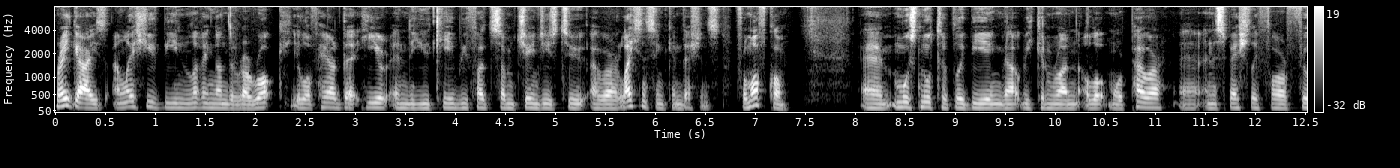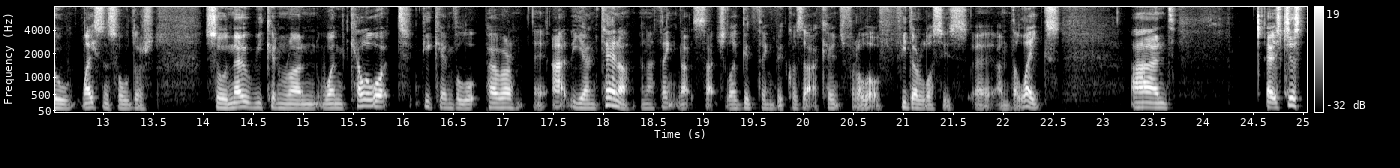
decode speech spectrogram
Right guys, unless you've been living under a rock, you'll have heard that here in the UK we've had some changes to our licensing conditions from Ofcom. Um, most notably being that we can run a lot more power uh, and especially for full license holders. So now we can run one kilowatt peak envelope power uh, at the antenna and I think that's actually a good thing because that accounts for a lot of feeder losses uh, and the likes. And it's just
